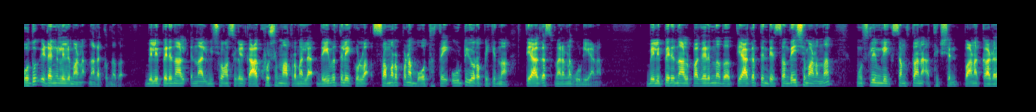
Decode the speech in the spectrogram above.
പൊതു ഇടങ്ങളിലുമാണ് നടക്കുന്നത്. ബലിപ്പെരുന്നാൾ എന്നാൽ വിശ്വാസികൾക്ക് ആഘോഷം മാത്രമല്ല ദൈവത്തിലേക്കുള്ള സമർപ്പണ ബോധത്തെ ഊട്ടിയുറപ്പിക്കുന്ന ത്യാഗസ്മരണ കൂടിയാണ്. ബലിപ്പെരുന്നാൾ പകരുന്നത് ത്യാഗത്തിന്റെ സന്ദേശമാണെന്ന് മുസ്ലിം ലീഗ് സംസ്ഥാന അധ്യക്ഷൻ പാണക്കാട്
